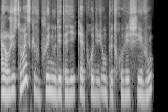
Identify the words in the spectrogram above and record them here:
Alors justement, est-ce que vous pouvez nous détailler quels produits on peut trouver chez vous?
